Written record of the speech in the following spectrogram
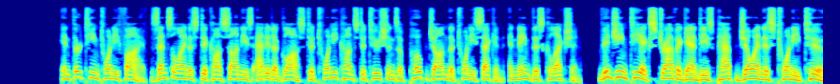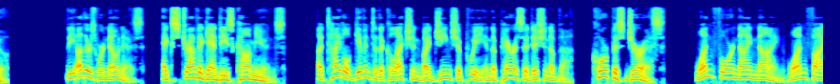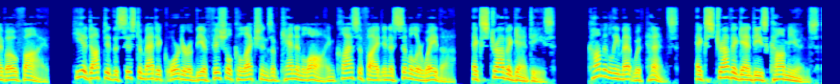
In 1325, Zenzelinus de Cassanis added a gloss to 20 constitutions of Pope John XXII, and named this collection, Viginti Extravagantes Pap Joannis XXII. The others were known as Extravagantes Communes, a title given to the collection by Jean Chapuis in the Paris edition of the Corpus Juris 1499-1505. He adopted the systematic order of the official collections of canon law and classified in a similar way the «extravagantes» commonly met with hence «extravagantes communes»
